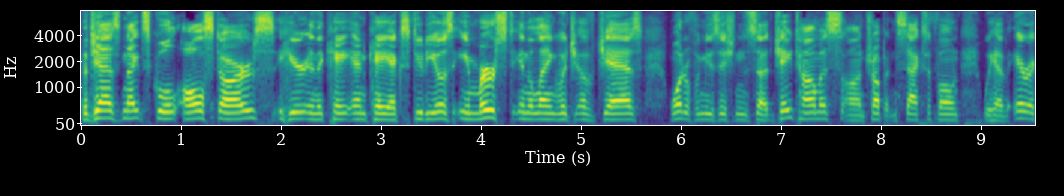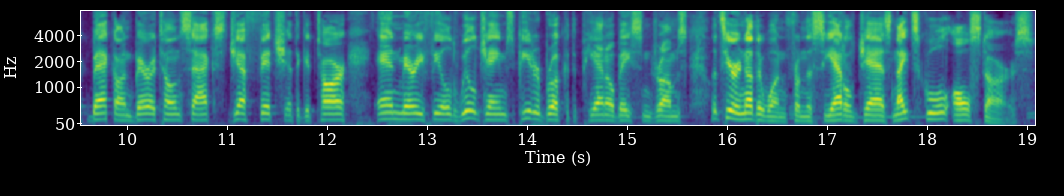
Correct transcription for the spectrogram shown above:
The Jazz Night School All Stars here in the KNKX studios, immersed in the language of jazz. Wonderful musicians. Uh, Jay Thomas on trumpet and saxophone. We have Eric Beck on baritone sax, Jeff Fitch at the guitar, Ann Merrifield, Will James, Peter Brook at the piano, bass, and drums. Let's hear another one from the Seattle Jazz Night School All Stars.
